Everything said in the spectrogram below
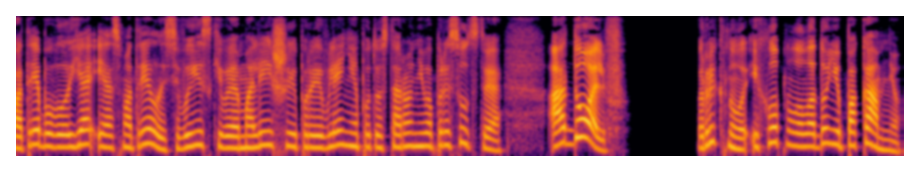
Потребовала я и осмотрелась, выискивая малейшие проявления потустороннего присутствия. «Адольф!» Рыкнула и хлопнула ладонью по камню.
